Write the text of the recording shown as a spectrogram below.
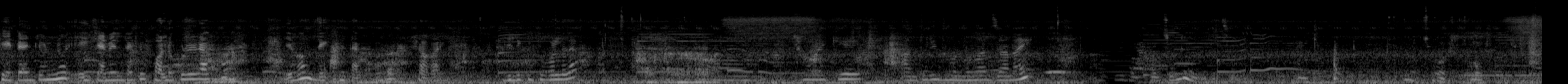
সেটার জন্য এই চ্যানেলটাকে ফলো করে রাখুন এবং দেখতে থাকুন সবাই। যদি কিছু বলে দাও। সবাইকে আন্তরিক ধন্যবাদ জানাই। দেখার জন্য. নমস্কার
